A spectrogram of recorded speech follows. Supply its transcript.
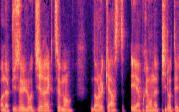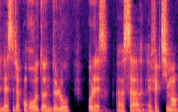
On a puisé l'eau directement dans le karst et après on a piloté le lez, c'est-à-dire qu'on redonne de l'eau au lez. Euh, ça, effectivement,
